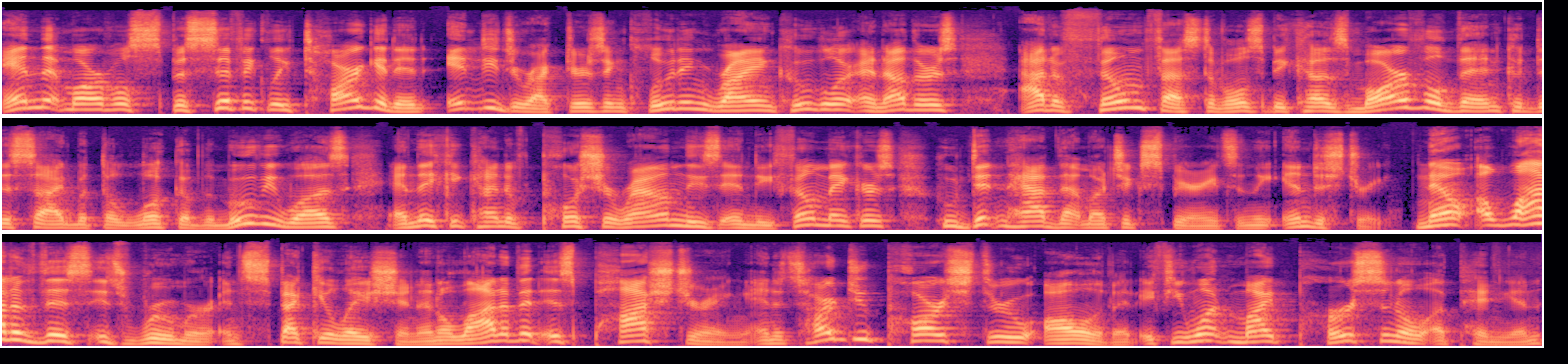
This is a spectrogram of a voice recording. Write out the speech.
and that Marvel specifically targeted indie directors, including Ryan Coogler and others, out of film festivals because Marvel then could decide what the look of the movie was, and they could kind of push around these indie filmmakers who didn't have that much experience in the industry. Now, a lot of this is rumor and speculation, and a lot of it is posturing, and it's hard to parse through all of it. If you want my personal opinion,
